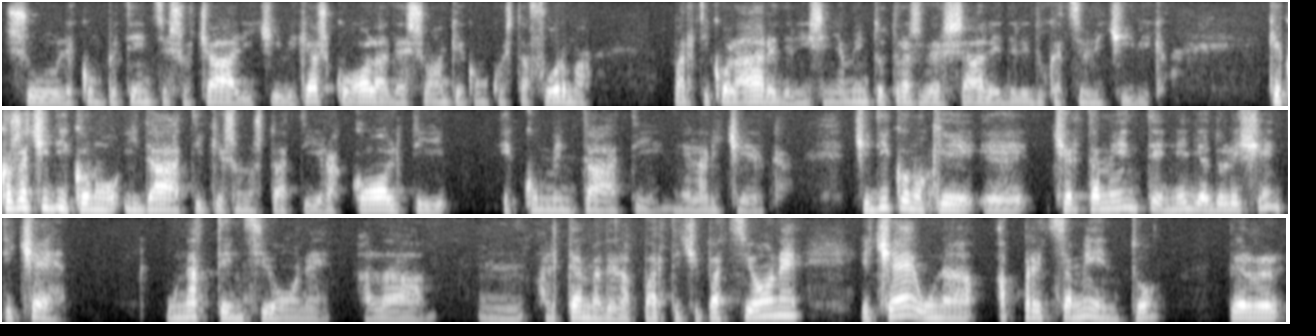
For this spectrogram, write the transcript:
sulle competenze sociali, civiche a scuola, adesso anche con questa forma particolare dell'insegnamento trasversale dell'educazione civica. Che cosa ci dicono i dati che sono stati raccolti e commentati nella ricerca? Ci dicono che eh, certamente negli adolescenti c'è un'attenzione alla mh, al tema della partecipazione e c'è un apprezzamento per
